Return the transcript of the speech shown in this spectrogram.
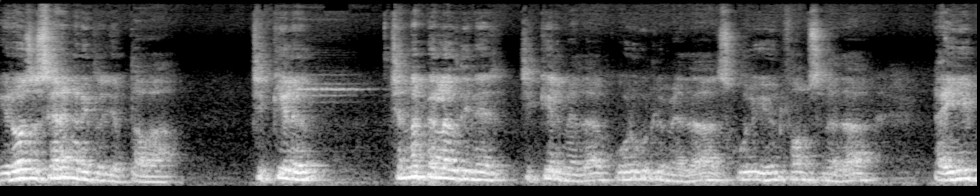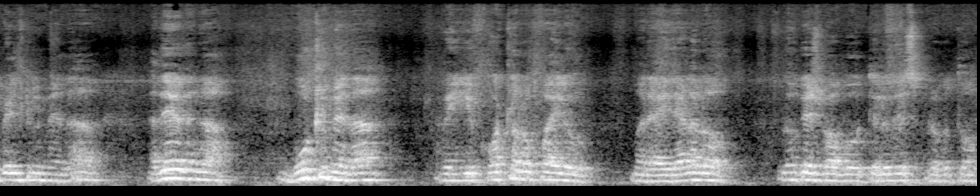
ఈరోజు శరంగనీతులు చెప్తావా? చిక్కీలు చిన్నపిల్లలు తినే చిక్కీల మీద కోడిగుడ్ల మీద స్కూల్ యూనిఫామ్స్ మీద టై బెల్టుల మీద అదేవిధంగా బూట్ల మీద వెయ్యి కోట్ల రూపాయలు మరి ఐదేళ్ళలో లోకేష్ బాబు తెలుగుదేశం ప్రభుత్వం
